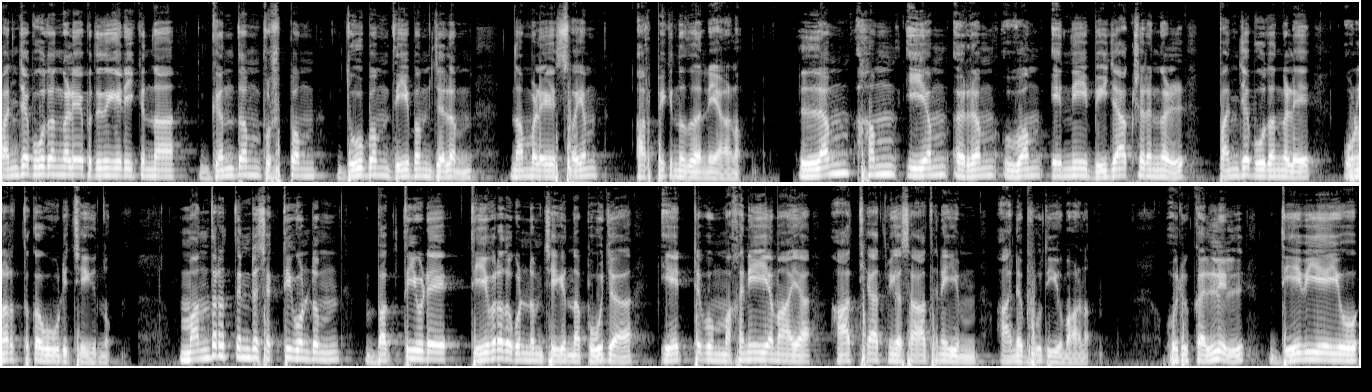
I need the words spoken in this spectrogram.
പഞ്ചഭൂതങ്ങളെ പ്രതിനിധീകരിക്കുന്ന ഗന്ധം പുഷ്പം ധൂപം ദീപം ജലം നമ്മളെ സ്വയം അർപ്പിക്കുന്നത് തന്നെയാണ്. ലം ഹം ഇയം രം വം എന്നീ ബീജാക്ഷരങ്ങൾ പഞ്ചഭൂതങ്ങളെ ഉണർത്തുക കൂടി ചെയ്യുന്നു. മന്ത്രത്തിന്റെ ശക്തി കൊണ്ടും ഭക്തിയുടെ തീവ്രത കൊണ്ടും ചെയ്യുന്ന പൂജ ഏറ്റവും മഹനീയമായ ആധ്യാത്മിക സാധനയും അനുഭൂതിയുമാണ്. ഒരു കല്ലിൽ ദേവിയെയോ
